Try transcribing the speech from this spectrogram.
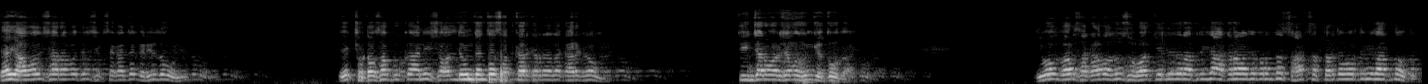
या यावल शहरामधील शिक्षकांच्या घरी जाऊन एक छोटासा बुका आणि शॉल देऊन त्यांचा सत्कार करण्याचा कार्यक्रम तीन चार वर्षापासून घेतो होता. दिवसभर सकाळपासून सुरुवात केली तर रात्रीच्या अकरा वाजेपर्यंत साठ सत्तरच्या वरती मी जात नव्हतो.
